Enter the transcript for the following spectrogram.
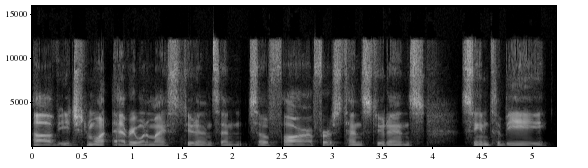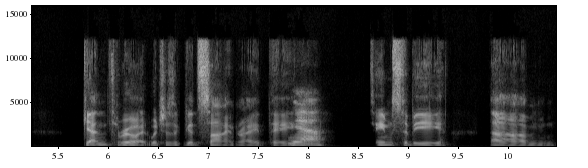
of each and one, every one of my students. And so far, our first 10 students seem to be getting through it, which is a good sign, right? They Yeah, seems to be um,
